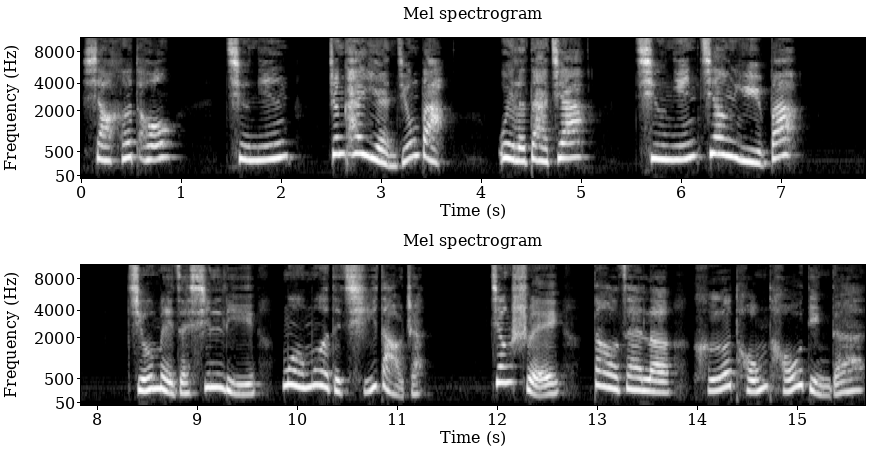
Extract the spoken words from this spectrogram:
小河童，请您睁开眼睛吧。为了大家，请您降雨吧。九美在心里默默的祈祷着，将水倒在了河童头顶的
